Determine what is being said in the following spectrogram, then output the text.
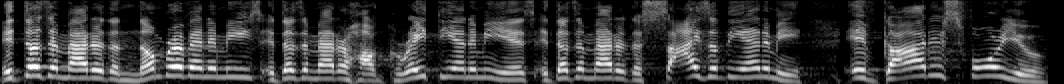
It doesn't matter the number of enemies, it doesn't matter how great the enemy is, it doesn't matter the size of the enemy. If God is for you,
